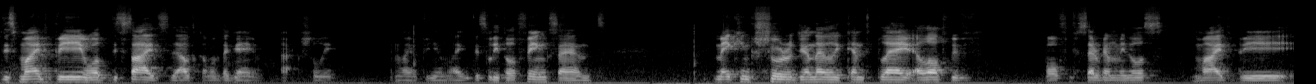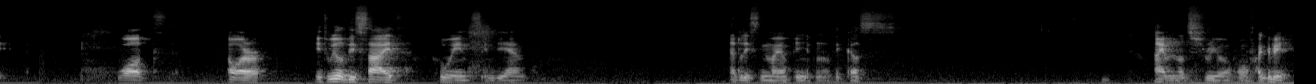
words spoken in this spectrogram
this might be what decides the outcome of the game actually, in my opinion. Like these little things and making sure Giannelli can't play a lot with both Serbian middles might be what, or it will decide who wins in the end. At least in my opinion, because I'm not sure you agree.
